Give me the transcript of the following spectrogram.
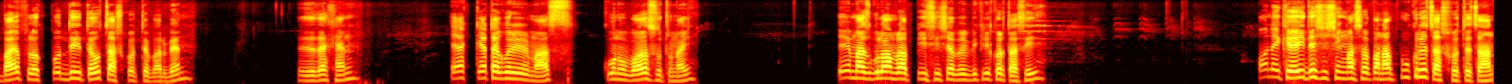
বায়োফ্লক পদ্ধতিতেও চাষ করতে পারবেন। এই যে দেখেন, এক ক্যাটাগরির মাছ কোনো বড় ছোটো নাই। এই মাছগুলো আমরা পিস হিসাবে বিক্রি করতেছি। অনেকেই দেশি শিং মাছের পানা পুকুরে চাষ করতে চান।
